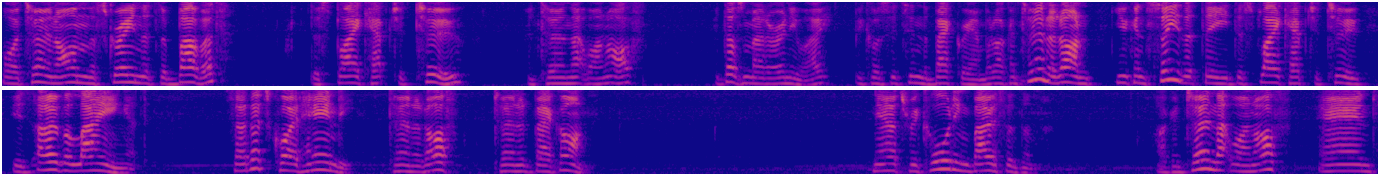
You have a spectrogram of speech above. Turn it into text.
or I turn on the screen that's above it, display capture 2, and turn that one off, it doesn't matter anyway because it's in the background. But I can turn it on. You can see that the display capture 2 is overlaying it. So that's quite handy. Turn it off, turn it back on. Now it's recording both of them. I can turn that one off and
